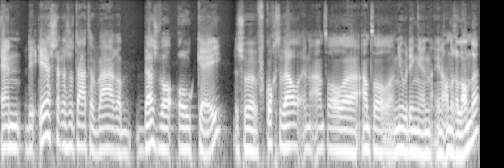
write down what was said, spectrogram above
En de eerste resultaten waren best wel oké. Dus we verkochten wel een aantal, eh, aantal nieuwe dingen in, in andere landen.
